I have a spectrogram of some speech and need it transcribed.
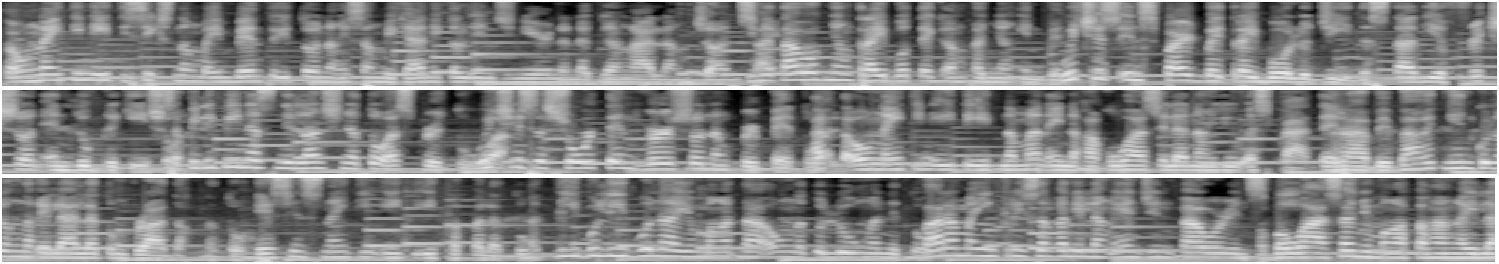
Taong 1986 nang maimbento ito ng isang mechanical engineer na nagngangalang John Simon. Tinatawag niyang Tribotech ang kanyang invention, which is inspired by tribology, the study of friction and lubrication. Sa Pilipinas, nilaunch niya to as Pertua, which is a shortened version ng Perpetual. At taong 1988 naman ay nakakuha sila ng US patent. Grabe, bakit ngayon ko lang nakilala tong product na to? Eh, since 1988 pa pala to. At libo-libo na yung mga taong natulungan nito para ma-increase ang kanilang engine power and speed. Mabawasan yung mga pangangailangan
